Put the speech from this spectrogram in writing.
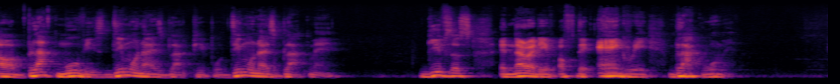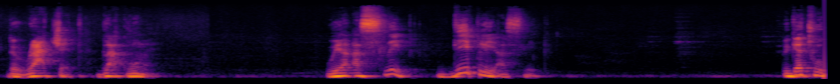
our black movies, demonize black people, demonize black men, gives us a narrative of the angry black woman, the ratchet black woman. We are asleep, deeply asleep. We get to a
